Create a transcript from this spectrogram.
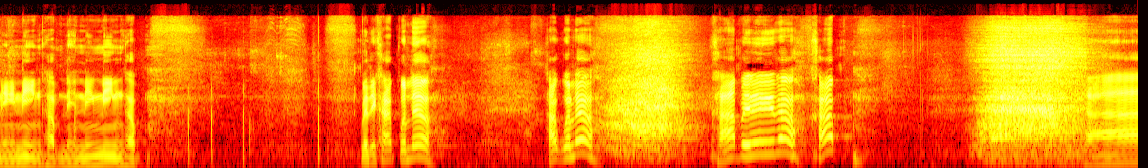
นิ่งๆครับนี่นิ่งๆครับไปดิครับกันเร็วครับกันเร็วขาไปเร็วครับ ครั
